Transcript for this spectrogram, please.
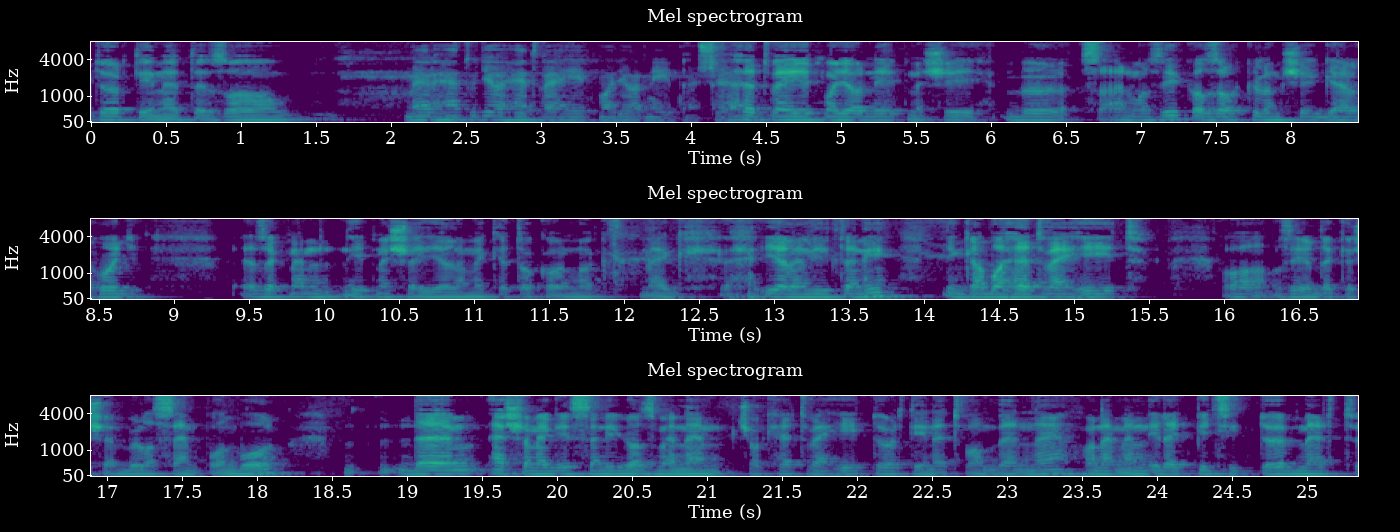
Történet, ez a mert hát ugye a 77 magyar népmese. 77 magyar népmeséből származik, azzal a különbséggel, hogy ezek nem népmesei elemeket akarnak megjeleníteni, inkább a 77 az érdekes ebből a szempontból. De ez sem egészen igaz, mert nem csak 77 történet van benne, hanem ennél egy picit több, mert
